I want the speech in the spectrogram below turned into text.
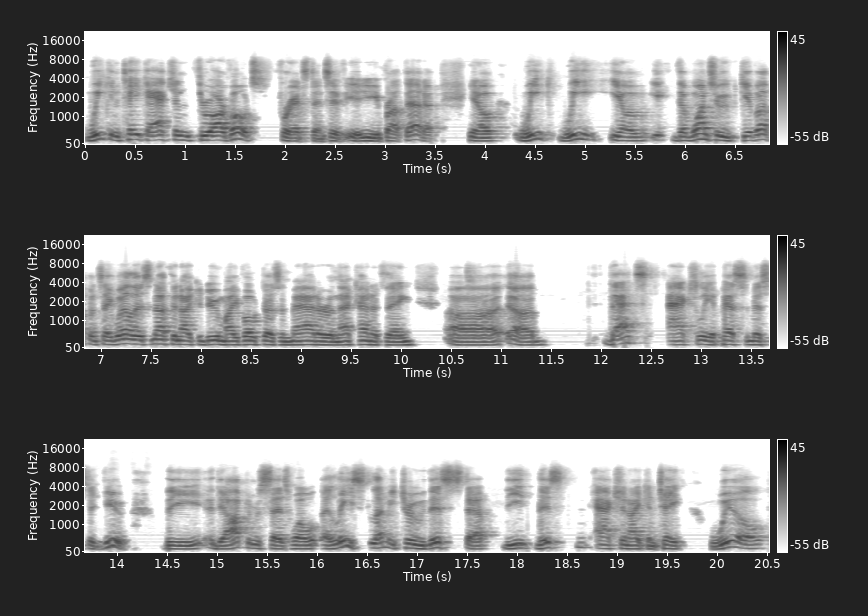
we can take action through our votes for instance if you brought that up. You know we we you know the ones who give up and say well there's nothing i can do my vote doesn't matter and that kind of thing uh, uh, that's actually a pessimistic view. The the optimist says well at least let me do this step. The this action i can take will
